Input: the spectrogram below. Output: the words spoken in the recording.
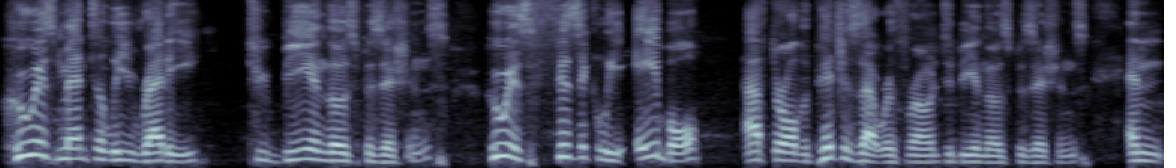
who is mentally ready to be in those positions, who is physically able after all the pitches that were thrown to be in those positions, and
